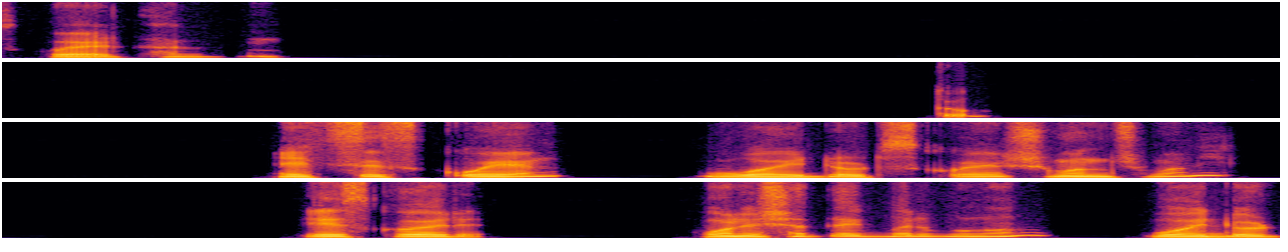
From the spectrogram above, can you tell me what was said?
স্কয়ার থাকবে। তো x square y dot square সমান সমান এ স্কোয়ার 1 এর সাথে একবার গুণন ওয়াই ডট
